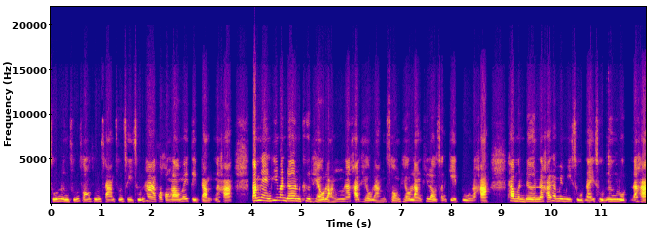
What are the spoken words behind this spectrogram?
ศูนย์หนึ่งศูนย์สองศูนย์สามศูนย์สี่ศูนย์ห้าเพราะของเราไม่ติดดับนะคะตำแหน่งที่มันเดินคือแถวหลังนะคะ แถวหลังสองแถวหลังที่เราสังเกตดูนะคะ ถ้ามันเดินนะคะ ถ้าไม่มีสูตรไหนสูตรหนึ่งหลุดนะคะ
